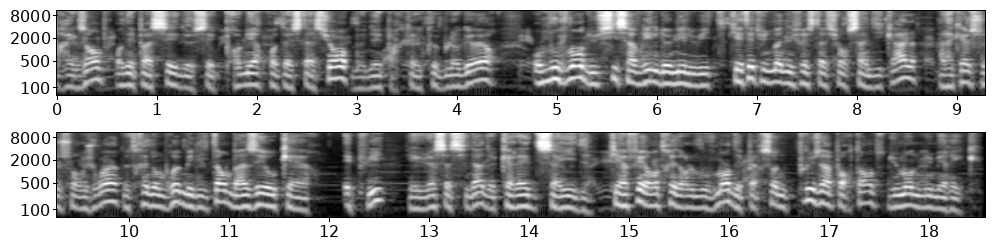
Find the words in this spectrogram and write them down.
Par exemple, on est passé de ces premières protestations, menées par quelques blogueurs, au mouvement du 6 avril 2008, qui était une manifestation syndicale à laquelle se sont joints de très nombreux militants basés au Caire. Et puis, il y a eu l'assassinat de Khaled Saïd, qui a fait entrer dans le mouvement des personnes plus importantes du monde numérique.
